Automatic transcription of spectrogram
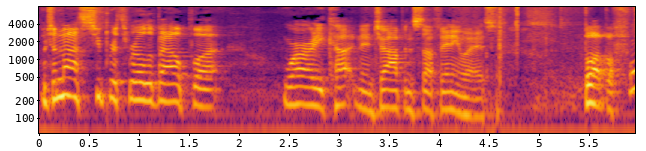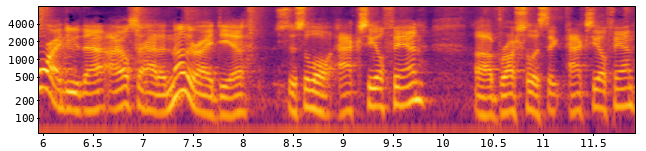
which I'm not super thrilled about, but we're already cutting and chopping stuff anyways. But before I do that, I also had another idea. It's just a little axial fan, uh, brushless axial fan.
